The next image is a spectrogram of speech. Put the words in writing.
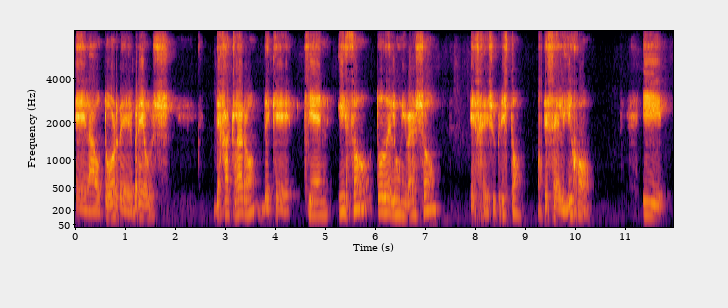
el autor de Hebreos deja claro de que quien hizo todo el universo es Jesucristo, es el Hijo. Y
